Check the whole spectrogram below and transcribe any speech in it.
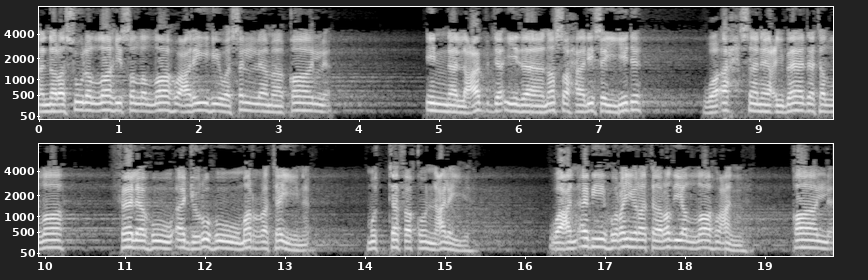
أن رسول الله صلى الله عليه وسلم قال إن العبد إذا نصح لسيده وأحسن عبادة الله فله أجره مرتين. متفق عليه. وعن أبي هريرة رضي الله عنه قال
